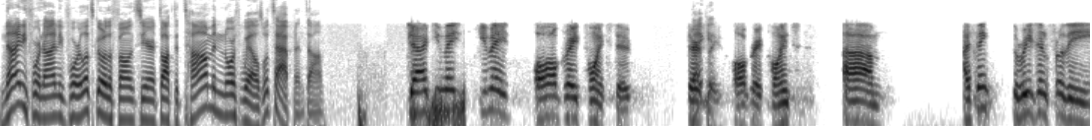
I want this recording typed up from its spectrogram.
9494. Let's go to the phones here and talk to Tom in North Wales. What's happening, Tom? Jack, you made you made all great points, dude. Seriously, all great points. Um, I think the reason for the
